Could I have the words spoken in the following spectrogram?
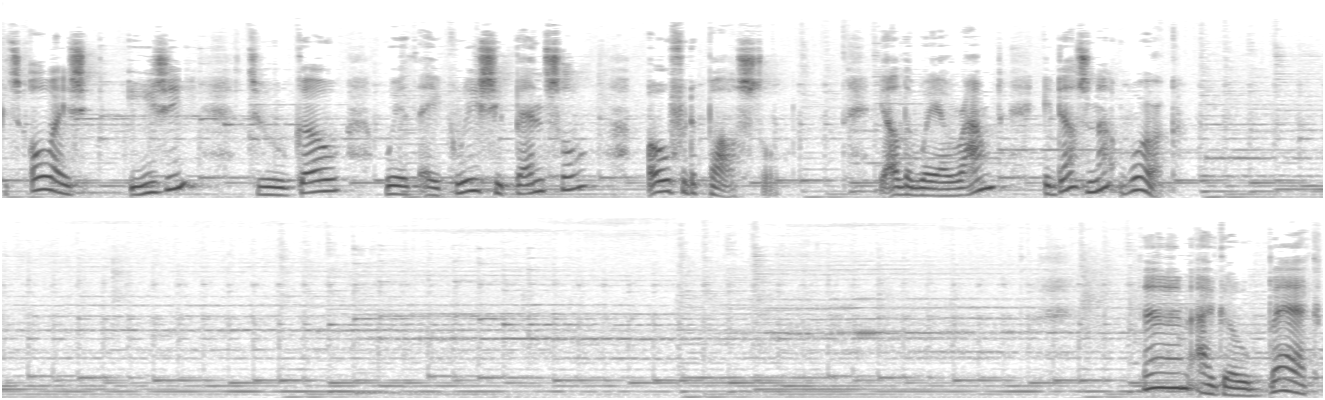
It's always easy to go with a greasy pencil over the pastel. The other way around, it does not work. I go back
